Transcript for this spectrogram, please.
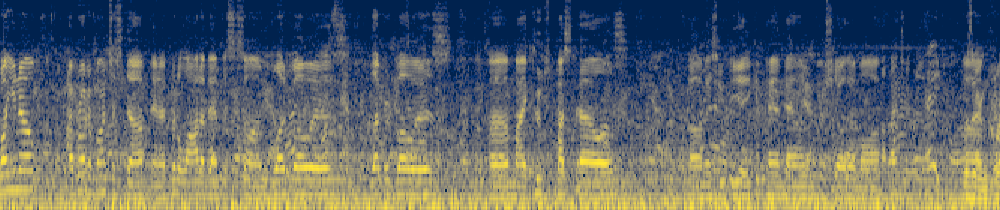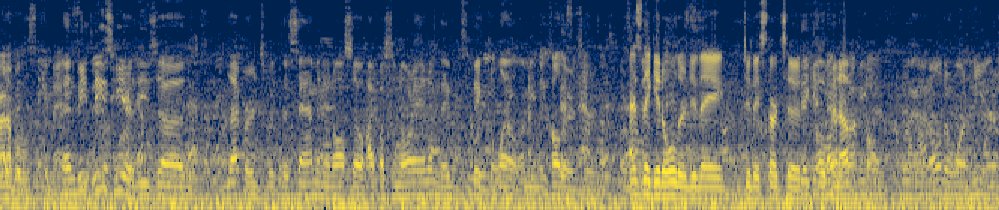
Well, you know, I wrote a bunch of stuff and I put a lot of emphasis on blood boas, leopard boas, uh, my Coops pastels. Um, as you, yeah, you can pan down and show them off. Those are incredible. And the, these here, these uh, leopards with the salmon and also hyposonora in them, they big glow. I mean, the colors are. are As they get older, do they do they start to they get open better. up? I mean, there's an older one here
